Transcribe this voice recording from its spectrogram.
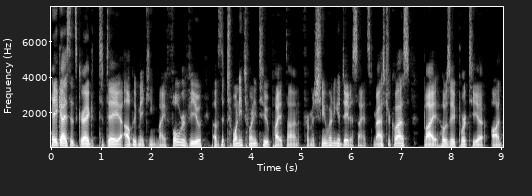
Hey guys, it's Greg. Today I'll be making my full review of the 2022 Python for Machine Learning and Data Science Masterclass by Jose Portilla on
